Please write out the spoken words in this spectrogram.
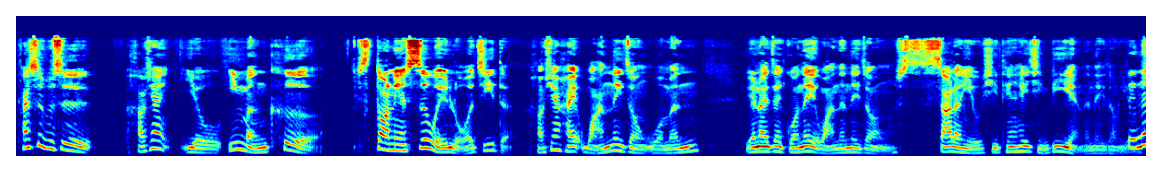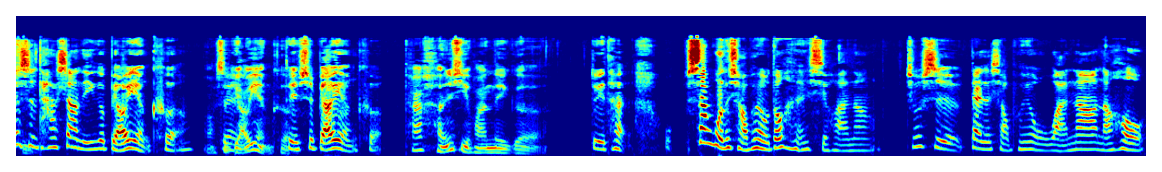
她是不是好像有一门课是锻炼思维逻辑的？好像还玩那种我们原来在国内玩的那种杀人游戏，天黑请闭眼的那种游戏。对，那是他上的一个表演课，哦，是表演课。对，是表演课。他很喜欢那个对他上过的小朋友都很喜欢呢、就是带着小朋友玩呐、然后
